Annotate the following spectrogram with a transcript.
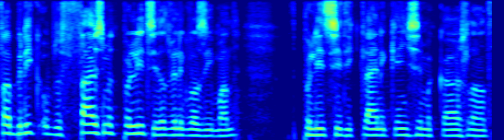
fabriek op de vuist met politie. Dat wil ik wel zien, man. De politie die kleine kindjes in elkaar slaat.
